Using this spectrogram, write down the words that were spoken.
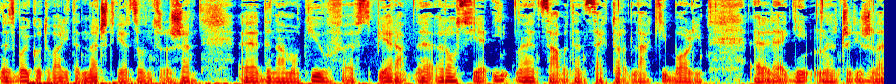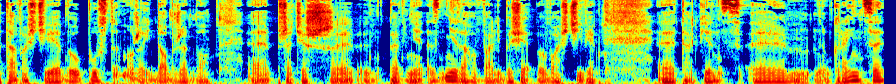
zbojkotowali ten mecz, twierdząc, że e, Dynamo Kijów wspiera e, Rosję i e, cały ten sektor dla kiboli Legii, czyli Żyleta właściwie był pusty, może i dobrze, bo przecież pewnie nie zachowaliby się właściwie. Tak więc Ukraińcy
